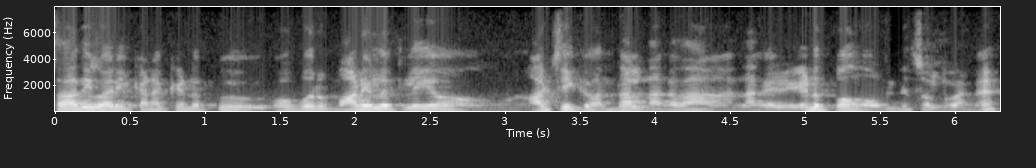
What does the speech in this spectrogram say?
சாதிவாரி கணக்கெடுப்பு ஒவ்வொரு மாநிலத்திலையும் ஆட்சிக்கு வந்தால் நாங்கள் தான் நாங்கள் எடுப்போம் அப்படின்னு சொல்றாங்க.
